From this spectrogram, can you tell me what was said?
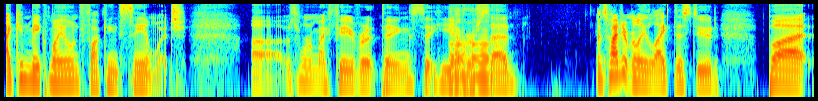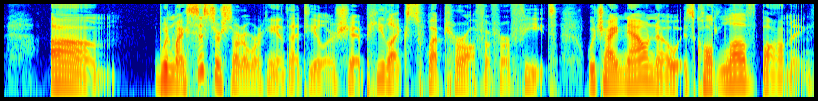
I can make my own fucking sandwich." Uh, it was one of my favorite things that he ever Uh-huh. said. And so I didn't really like this dude, but um when my sister started working at that dealership, he like swept her off of her feet, which I now know is called love bombing.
